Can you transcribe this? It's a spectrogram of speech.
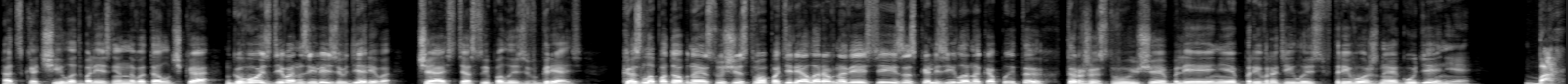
Отскочил от болезненного толчка, гвозди вонзились в дерево, часть осыпалась в грязь. Козлоподобное существо потеряло равновесие и заскользило на копытах. Торжествующее блеяние превратилось в тревожное гудение. Бах!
